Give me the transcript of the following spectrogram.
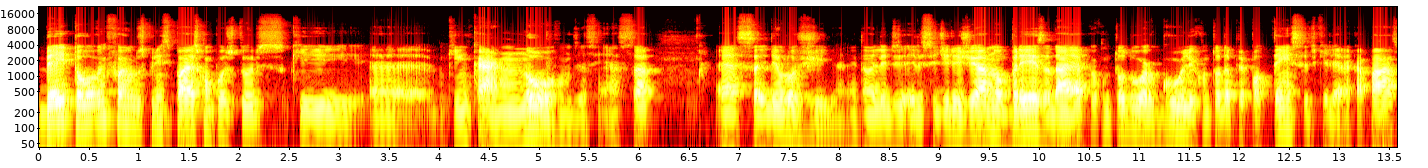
Beethoven foi um dos principais compositores que, é, que encarnou, vamos dizer assim, essa, essa ideologia. Então ele, ele se dirigia à nobreza da época com todo o orgulho, com toda a prepotência de que ele era capaz,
